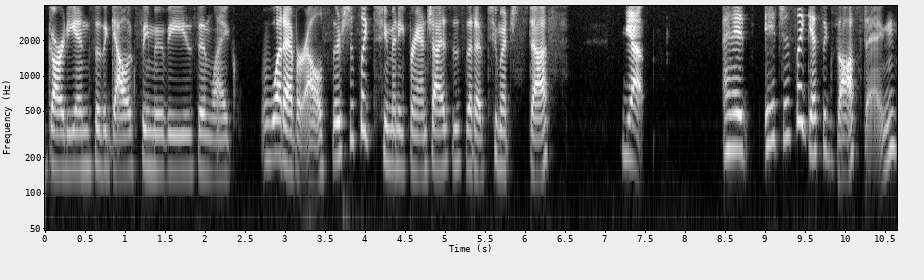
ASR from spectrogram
Guardians of the Galaxy movies and like whatever else. There's just like too many franchises that have too much stuff Yeah. and it it just like gets exhausting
